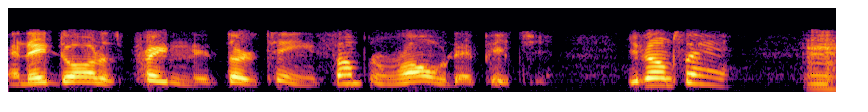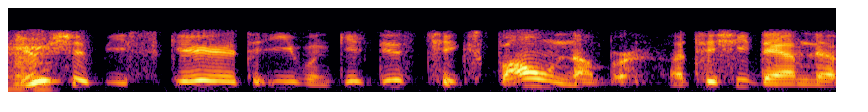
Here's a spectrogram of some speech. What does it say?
and their daughter's pregnant at 13. Something wrong with that picture. You know what I'm saying? Mm-hmm. You should be scared to even get this chick's phone number until she damn near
